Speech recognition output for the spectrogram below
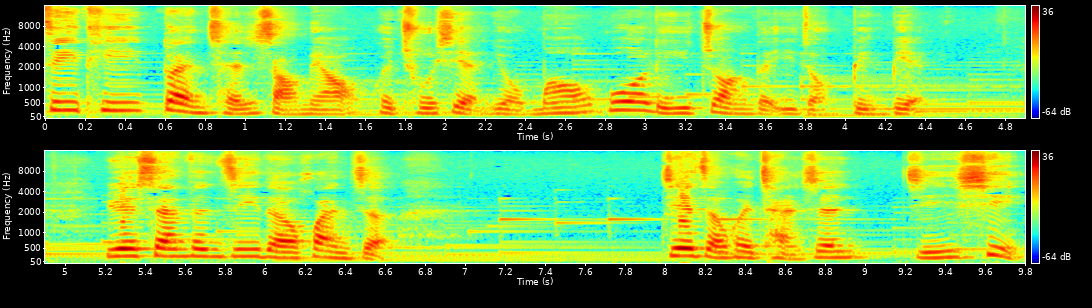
CT 断层扫描会出现有毛玻璃状的一种病变。约三分之一的患者接着会产生急性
